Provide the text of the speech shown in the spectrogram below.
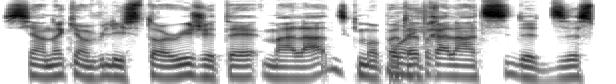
s'il y en a qui ont vu les stories, j'étais malade, ce qui m'a peut-être ralenti de 10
